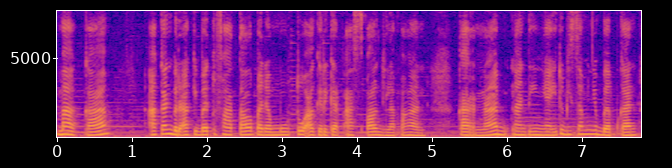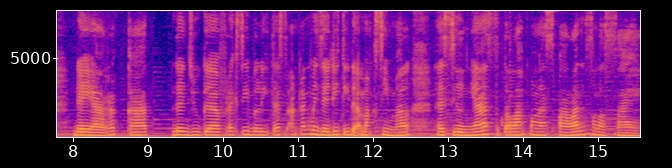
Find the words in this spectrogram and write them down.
maka akan berakibat fatal pada mutu agregat aspal di lapangan karena nantinya itu bisa menyebabkan daya rekat dan juga fleksibilitas akan menjadi tidak maksimal hasilnya setelah pengaspalan selesai.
